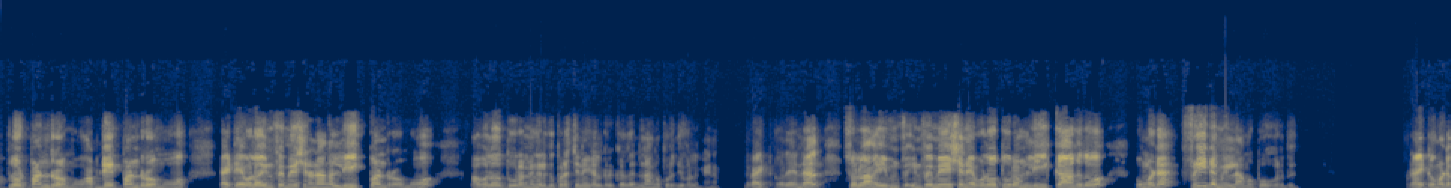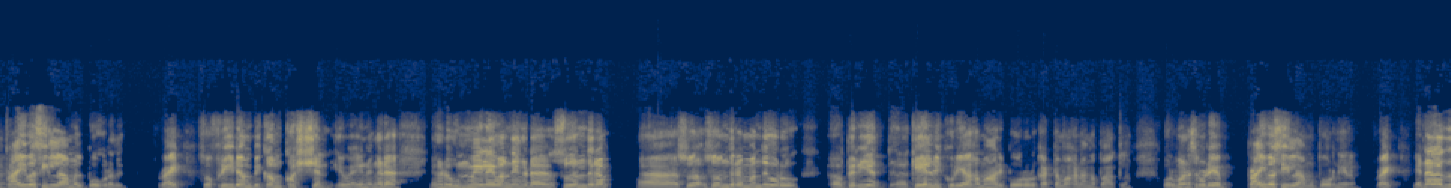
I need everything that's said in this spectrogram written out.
அப்லோட் பண்றோமோ அப்டேட் பண்றோமோ ரைட் எவ்வளவு இன்ஃபர்மேஷனை நாங்க லீக் பண்றோமோ அவ்வளவு தூரம் எங்களுக்கு பிரச்சனைகள் இருக்குதுன்னு நாங்க புரிஞ்சுக்கொள்ள வேணும் ரைட் அது என்றால் சொல்லுவாங்க இன்ஃபர்மேஷன் எவ்வளவு தூரம் லீக் ஆகுதோ உங்களோட ஃப்ரீடம் இல்லாம போகிறது. ரைட் உங்களோட பிரைவசி இல்லாமல் போகிறது. Right so freedom become question எங்களோட எங்களோட உண்மையிலே வந்து எங்களோட சுதந்திரம் சுதந்திரம் வந்து ஒரு பெரிய கேள்விக்குறியாக மாறி போற ஒரு கட்டமாக நாங்க பார்க்கலாம். ஒரு மனுஷனுடைய பிரைவசி இல்லாம போற நேரம் ரைட் என்னால அது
